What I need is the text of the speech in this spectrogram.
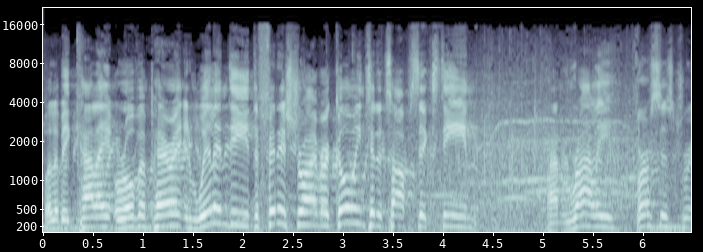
Will it be Kalle Rovanperä? It will indeed. The Finnish driver going to the top 16. And rally versus drift.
